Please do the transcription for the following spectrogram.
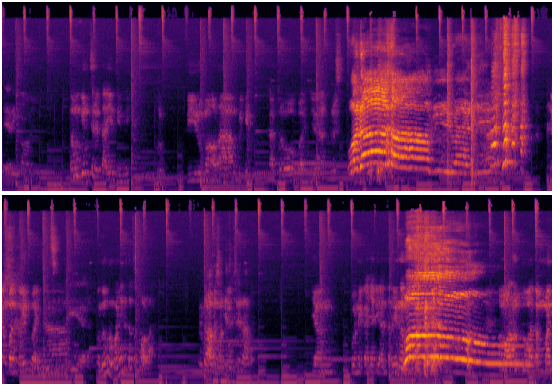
sharing atau mungkin ceritain ini rumah orang bikin kado banyak terus wadah gila anjing yang bantuin banyak. Iya. Untung rumahnya dekat sekolah. Itu apa sih? Cerita apa? yang bonekanya dianterin sama wow. orang tua temen.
